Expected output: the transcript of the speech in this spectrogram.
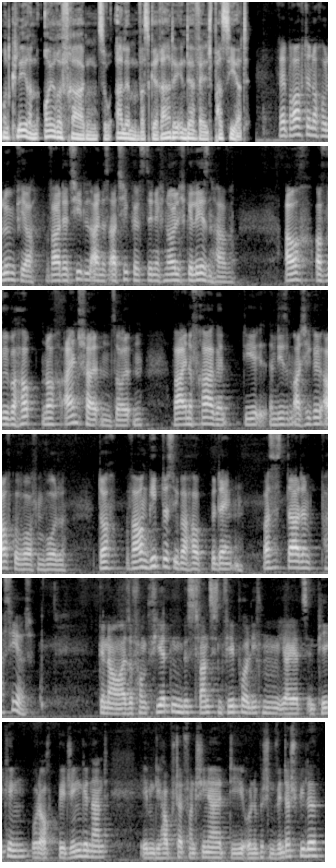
und klären eure Fragen zu allem, was gerade in der Welt passiert. Wer brauchte noch Olympia? war der Titel eines Artikels, den ich neulich gelesen habe. Auch ob wir überhaupt noch einschalten sollten, war eine Frage, die in diesem Artikel aufgeworfen wurde. Doch warum gibt es überhaupt Bedenken? Was ist da denn passiert? Genau, also vom 4. bis 20. Februar liefen ja jetzt in Peking oder auch Beijing genannt, eben die Hauptstadt von China, die Olympischen Winterspiele.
